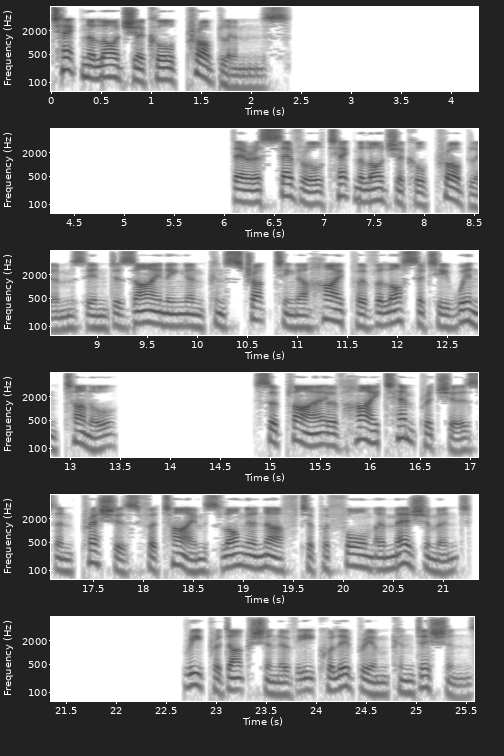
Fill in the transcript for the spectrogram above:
Technological problems There are several technological problems in designing and constructing a hyper-velocity wind tunnel, Supply of high temperatures and pressures for times long enough to perform a measurement. Reproduction of equilibrium conditions.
